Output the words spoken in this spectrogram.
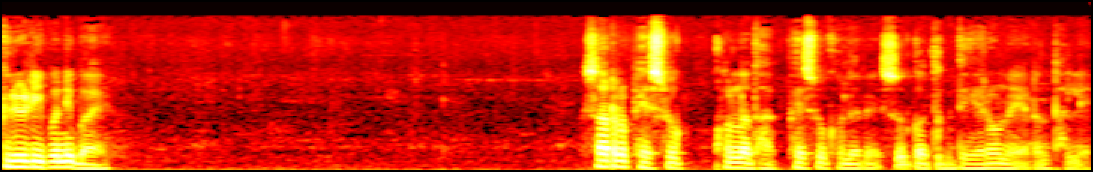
ग्रिडी पनि भए सर फेसबुक खोल्न थाल फेसबुक खोलेर यसो गतिविधि हेरौँ न हेर्न थालेँ।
